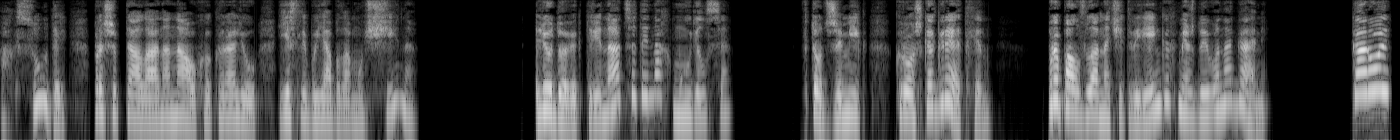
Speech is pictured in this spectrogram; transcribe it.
«Ах, сударь!» — прошептала она на ухо королю, — «если бы я была мужчина!» Людовик XIII нахмурился. В тот же миг крошка Гретхен проползла на четвереньках между его ногами. Король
